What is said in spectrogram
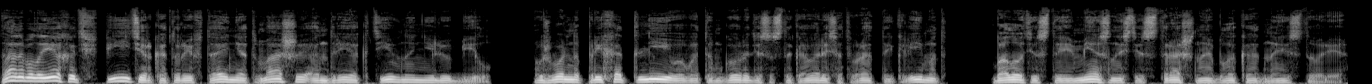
Надо было ехать в Питер, который втайне от Маши Андрей активно не любил. Уж больно прихотливо в этом городе состыковались отвратный климат, болотистые местности, страшная блокадная история.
